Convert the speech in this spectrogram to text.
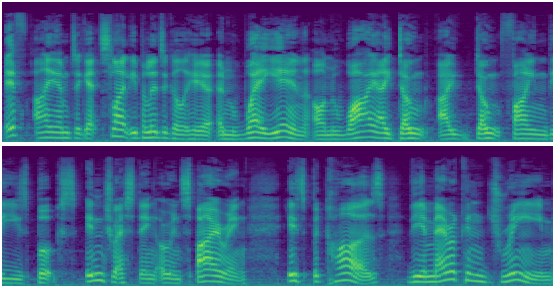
if I am to get slightly political here and weigh in on why I don't I don't find these books interesting or inspiring, it's because the American dream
